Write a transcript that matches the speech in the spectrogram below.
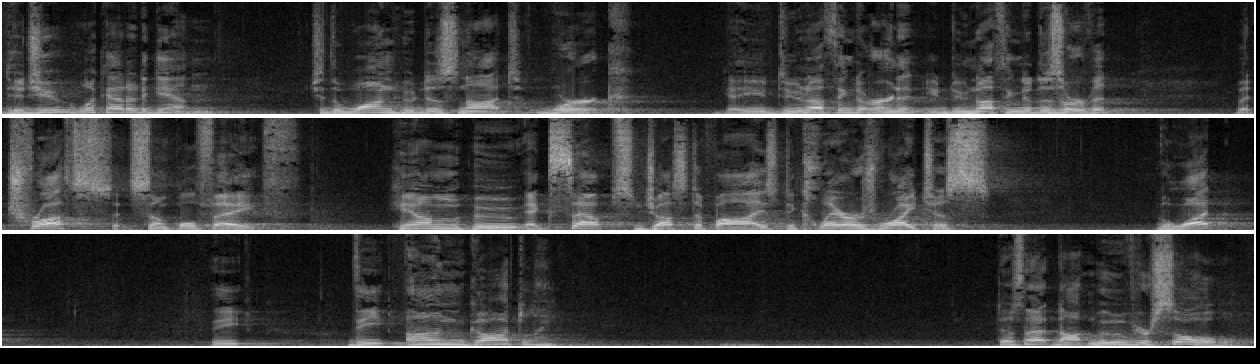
Did you? Look at it again. To the one who does not work, okay, you do nothing to earn it, you do nothing to deserve it, but trusts, it's simple faith, him who accepts, justifies, declares righteous, the what? The, the ungodly. Does that not move your soul?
